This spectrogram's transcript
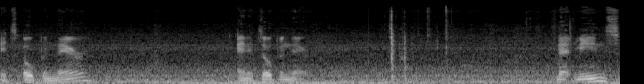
it's open there, and it's open there. That means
